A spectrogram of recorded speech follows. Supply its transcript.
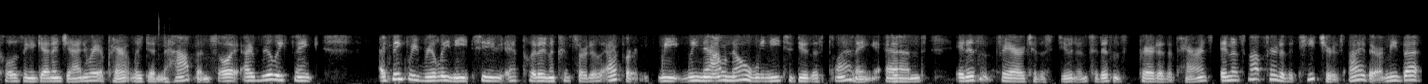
closing again in January apparently didn't happen. So I, I really think I think we really need to put in a concerted effort. We we now know we need to do this planning, and it isn't fair to the students. It isn't fair to the parents, and it's not fair to the teachers either. I mean that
